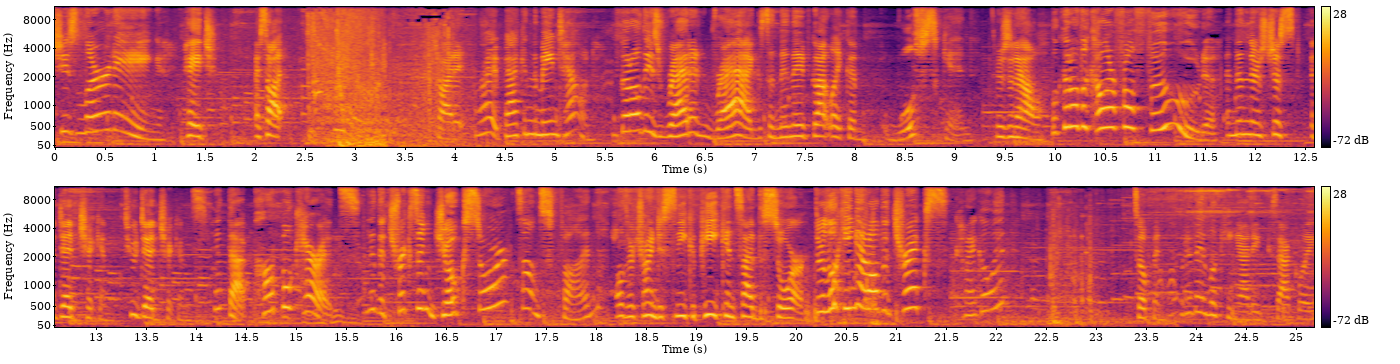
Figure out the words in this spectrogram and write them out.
She's learning. Page, I saw it. Got it. All right, back in the main town. We've got all these ratted rags, and then they've got like a wolf skin. There's an owl. Look at all the colorful food. And then there's just a dead chicken. Two dead chickens. Look at that. Purple carrots. Look at the tricks and joke store. That sounds fun. Oh, they're trying to sneak a peek inside the store. They're looking at all the tricks. Can I go in? It's open. What are they looking at exactly?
